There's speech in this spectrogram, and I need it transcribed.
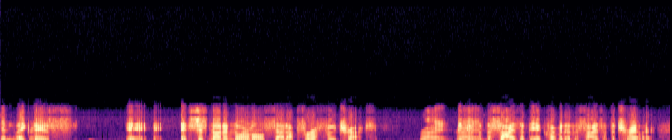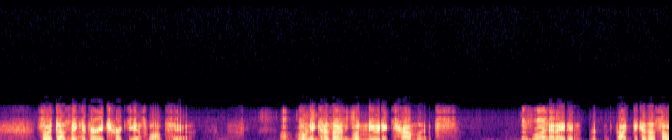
Goodness like gracious. there's it, it's just not a normal setup for a food truck right, because right. of the size of the equipment and the size of the trailer so it does make it very tricky as well too I, I but wanna, because I i was so get, new to kamloops there's what? and i didn't uh, because i was so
